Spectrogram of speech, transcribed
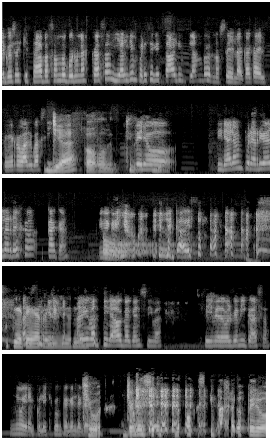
La cosa es que estaba pasando por unas casas y alguien parece que estaba limpiando, no sé, la caca del perro o algo así, Ya, oh, oh, pero tiraron por arriba de la reja caca y me Oh. cayó en la cabeza. Qué que a mí terrible. me han tirado caca encima. Sí, me devolví a mi casa. No iba a ir al colegio con caca en la cabeza. Yo pensé en palomas y pájaros, pero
